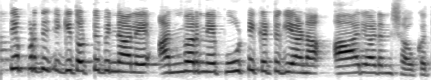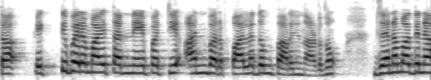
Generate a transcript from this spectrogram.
സത്യപ്രതിജ്ഞയ്ക്ക് തൊട്ടു പിന്നാലെ അൻവറിനെ പൂട്ടിക്കെട്ടുകയാണ് ആര്യാടൻ ഷൗക്കത്ത്. വ്യക്തിപരമായി തന്നെ പറ്റി അൻവർ പലതും പറഞ്ഞു നടന്നു. ജനം അതിന്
